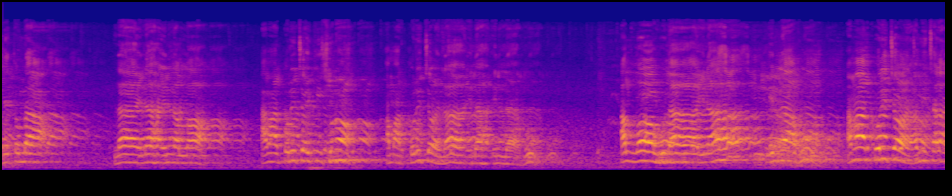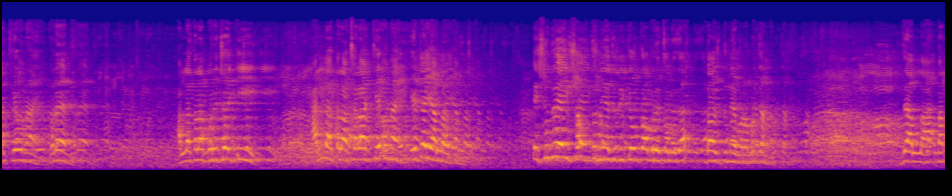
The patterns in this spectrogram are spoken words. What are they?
যে তোমরা লা ইলাহা আমার পরিচয় কি শুনো? আমার পরিচয় লা লা আমার পরিচয় আমি ছাড়া কেউ নাই, বলেন। আল্লাহ তাআলা পরিচয় কি? আল্লাহ তাআলা ছাড়া কেউ নাই, এটাই আল্লাহর পরিচয়। এই শুধু এই শব্দ নিয়ে যদি কেউ কবরে চলে যায়, দশ দুনিয়া বরাবর জান্নাত। যে আল্লাহ আপনার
